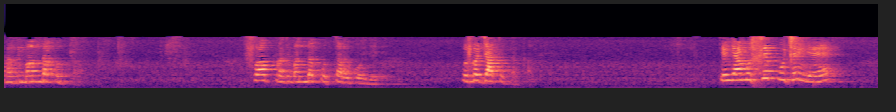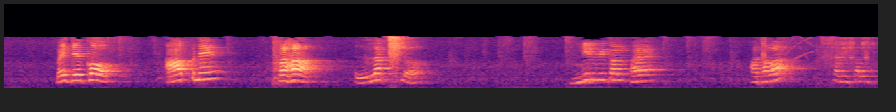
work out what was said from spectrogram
प्रतिबंधक उत्तर। स्व प्रतिबंधक उत्तर कोई दे दे। उसको जाति उत्तर क्योंकि हम उससे पूछेंगे, भाई देखो, आपने कहा लक्ष्य निर्विकल्प है अथवा सविकल्प।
